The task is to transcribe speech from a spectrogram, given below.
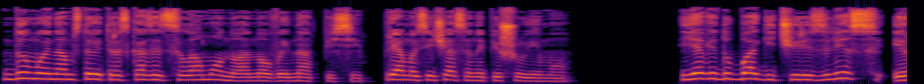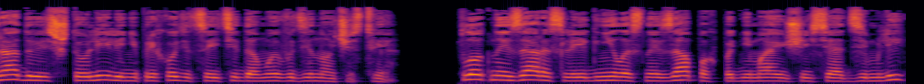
Думаю, нам стоит рассказать Соломону о новой надписи. Прямо сейчас и напишу ему. Я веду баги через лес и радуюсь, что Лили не приходится идти домой в одиночестве. Плотные заросли и гнилостный запах, поднимающийся от земли,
